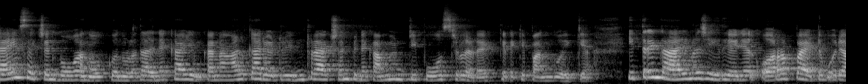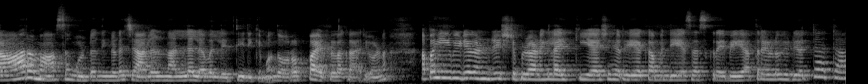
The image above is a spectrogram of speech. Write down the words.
ലൈവ് സെക്ഷൻ പോകാൻ നോക്കുക എന്നുള്ളത് അതിനെ കഴിയും. കാരണം ആൾക്കാരുമായിട്ടൊരു ഇൻട്രാക്ഷൻ പിന്നെ കമ്മ്യൂണിറ്റി പോസ്റ്റുകൾ ഇടയ്ക്കിടയ്ക്ക് പങ്കുവയ്ക്കുക. ഇത്രയും കാര്യങ്ങൾ ചെയ്തു കഴിഞ്ഞാൽ ഉറപ്പായിട്ടും ഒരു ആറ് മാസം കൊണ്ട് നിങ്ങളുടെ ചാനൽ നല്ല ലെവലിൽ എത്തിയിരിക്കും. അത് ഉറപ്പായിട്ടുള്ള കാര്യമാണ്. അപ്പോൾ ഈ വീഡിയോ കണ്ടിട്ട് ഇഷ്ടപ്പെടുകയാണെങ്കിൽ ലൈക്ക് ചെയ്യുക ഷെയർ ചെയ്യുക കമന്റ് ചെയ്യുക സബ്സ്ക്രൈബ് ചെയ്യുക. അത്രയുള്ള വീഡിയോ ടാറ്റാ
